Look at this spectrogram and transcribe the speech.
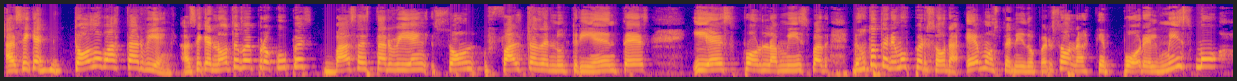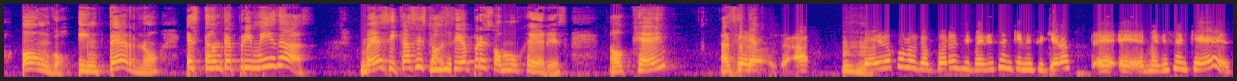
Así que todo va a estar bien. Así que no te me preocupes, vas a estar bien. Son falta de nutrientes y es por la misma. Nosotros tenemos personas, hemos tenido personas que por el mismo hongo interno están deprimidas. ¿Ves? Y casi siempre son mujeres, ¿ok? Así que yo he ido con los doctores y me dicen que ni siquiera eh, eh, me dicen qué es.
